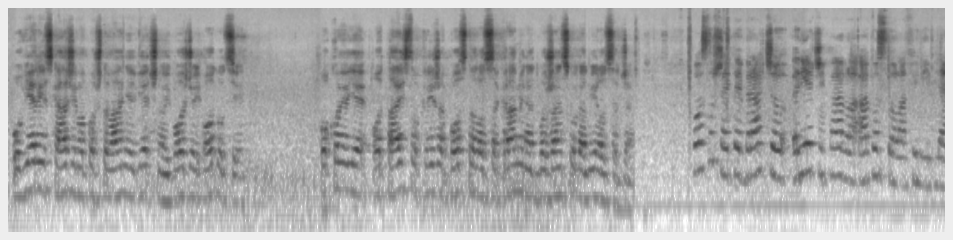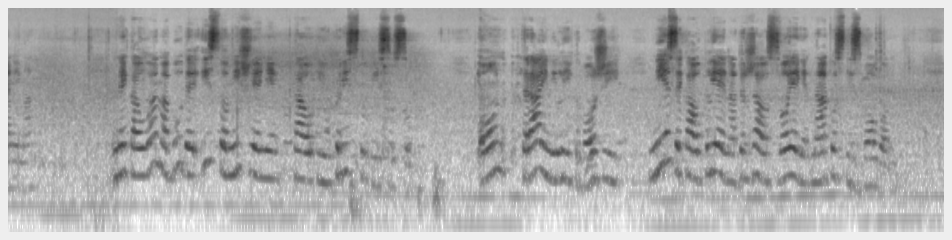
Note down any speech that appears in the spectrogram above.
U vjeri iskažimo poštovanje vječnoj Božjoj odluci, po kojoj je otajstvo križa postalo sakramenat božanskoga milosrđa. Poslušajte, braćo, riječi Pavla apostola Filipljanima. Neka u vama bude isto mišljenje kao i u Kristu Isusu. On, trajni lik Božiji, nije se kao plijena držao svoje jednakosti s Bogom,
